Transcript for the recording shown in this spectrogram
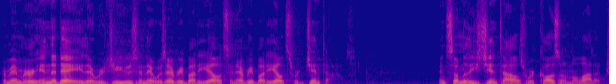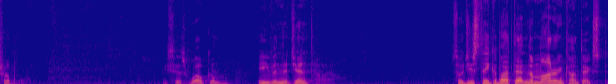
Remember, in the day, there were Jews and there was everybody else, and everybody else were Gentiles. And some of these Gentiles were causing them a lot of trouble. He says, Welcome even the Gentile. So just think about that in the modern context.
